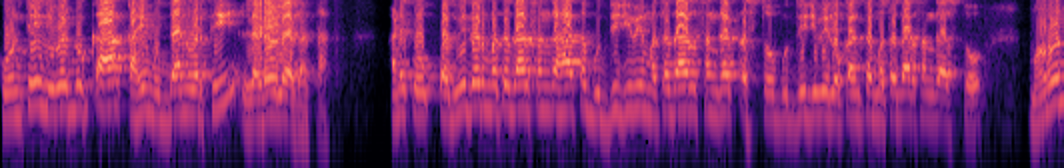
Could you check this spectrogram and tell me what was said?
कोणती निवडणुका काही मुद्द्यांवरती लढवल्या जातात. आणि को पदवीधर मतदारसंघ हा तर बुद्धिजीवी मतदारसंघाच असतो. बुद्धिजीवी लोकांचा मतदारसंघ असतो. म्हणून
